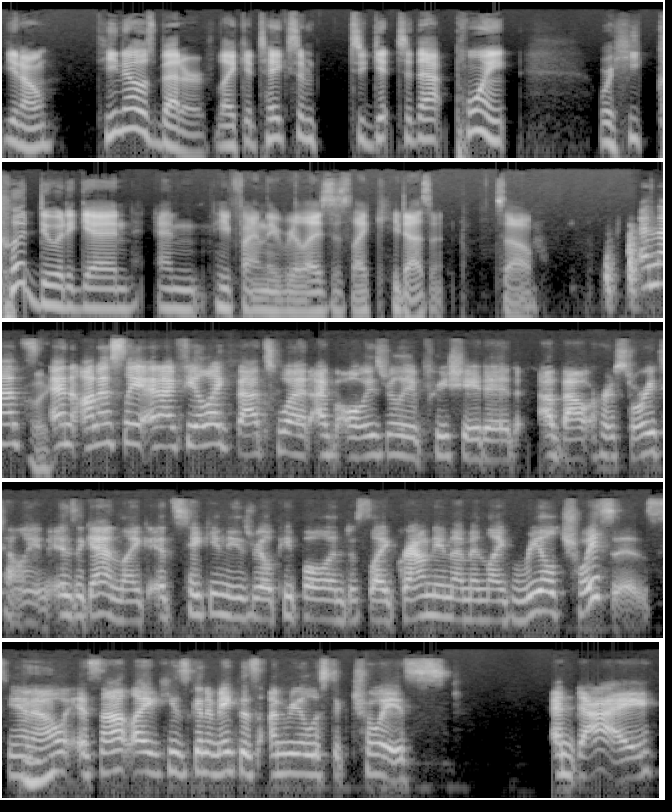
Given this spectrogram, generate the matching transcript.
you know he knows better. Like it takes him to get to that point where he could do it again and he finally realizes like he doesn't. So and that's Like- and honestly and i feel like that's what i've always really appreciated about her storytelling is again like it's taking these real people and just like grounding them in like real choices you mm-hmm. know? It's not like he's gonna make this unrealistic choice and die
